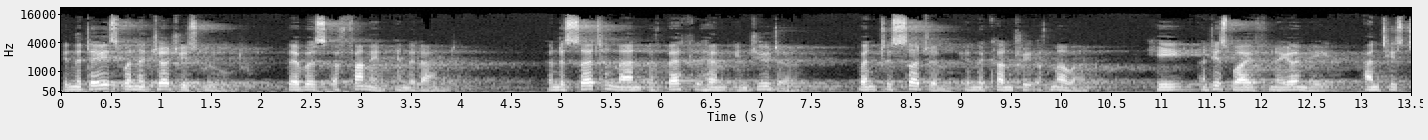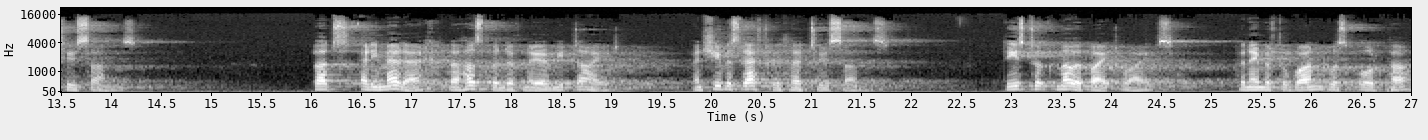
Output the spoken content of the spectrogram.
In the days when the judges ruled, there was a famine in the land, and a certain man of Bethlehem in Judah went to sojourn in the country of Moab, he and his wife Naomi and his two sons. But Elimelech, the husband of Naomi, died, and she was left with her two sons. These took Moabite wives. The name of the one was Orpah,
